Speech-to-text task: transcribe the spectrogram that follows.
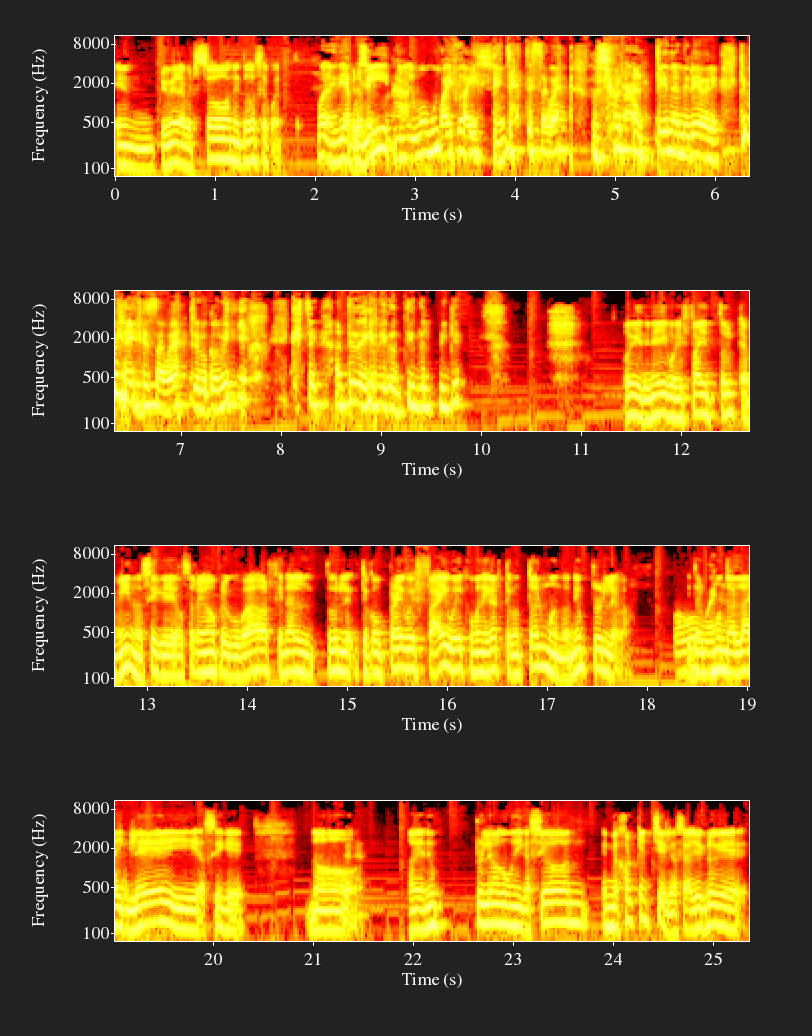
en primera persona y todo ese cuento. Bueno, hoy día Pero a mí me llamó mucho la Wi-Fi, atención. ¿cachaste esa weá? Pusieron una antena en el Everest. ¿Qué miráis de esa weá, entre comillas? Antes de que me contéis del pique. Oye, tenía wifi en todo el camino, así que nosotros íbamos preocupados. Al final, tú le- te compras wifi y puedes comunicarte con todo el mundo, ni un problema. Oh, y todo el bueno. mundo hablaba inglés y así que no, Bueno. no había ningún problema de comunicación. Es mejor que en Chile, o sea, yo creo que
